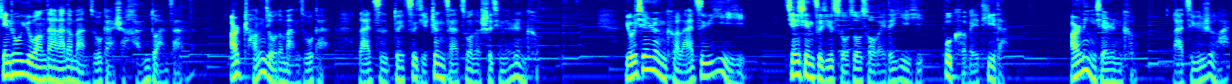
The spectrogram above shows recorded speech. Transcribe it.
填充欲望带来的满足感是很短暂的，而长久的满足感。来自对自己正在做的事情的认可，有一些认可来自于意义，坚信自己所作所为的意义不可被替代；而另一些认可来自于热爱，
